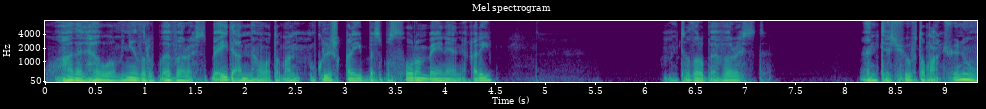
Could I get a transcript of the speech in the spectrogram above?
وهذا يضرب ايفرست بعيد عنه هو طبعا كلش قريب بس بالصورة مبينه يعني قريب. من تضرب ايفرست أنت تشوف طبعا شنو؟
